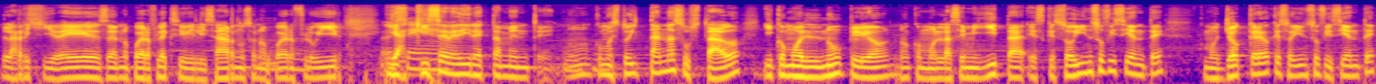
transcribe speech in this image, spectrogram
la rigidez, de no poder flexibilizarnos o no poder fluir. y pues aquí se ve directamente, ¿no? Como estoy tan asustado y como el núcleo, ¿no? Como la semillita es que soy insuficiente, como yo creo que soy insuficiente,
